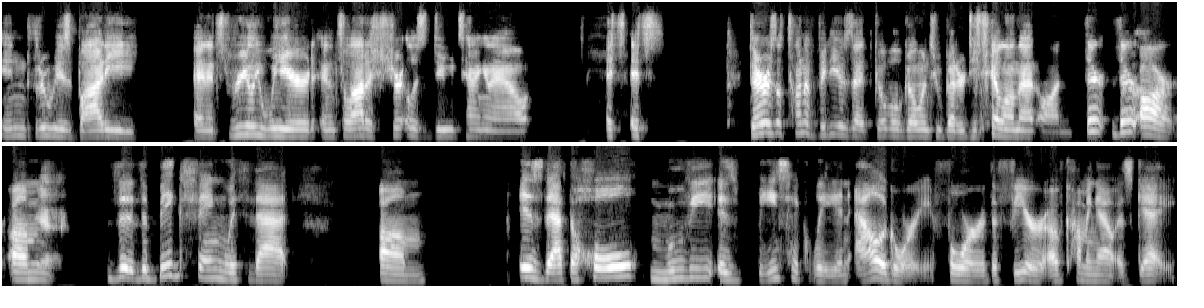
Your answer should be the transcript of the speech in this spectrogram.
in through his body, and it's really weird, and it's a lot of shirtless dudes hanging out. It's it's there's a ton of videos that go will go into better detail on that on There there are. Um yeah the the big thing with that um is that the whole movie is basically an allegory for the fear of coming out as gay.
